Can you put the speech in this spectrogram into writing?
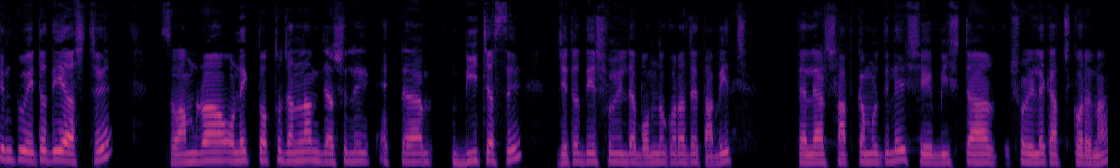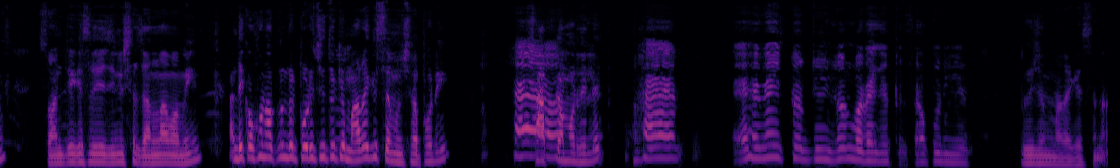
কিন্তু এটা দিয়ে আসছে। তো আমরা অনেক তথ্য জানলাম যে আসলে একটা বীজ আছে যেটা দিয়ে শরীরটা বন্ধ করা যায় তাবিজ তাহলে আর সাপ কামড় দিলে সে বিষটা শরীরে কাজ করে না। তো আন্টির কাছে এই জিনিসটা জানলাম আমি। আন্টি কখন আপনাদের পরিচিত কে মারা গেছে এমন সাপুরি? সাপ হ্যাঁ কামড় দিলে? হ্যাঁ এখানেই তো দুইজন মারা গেছে সাপুরিয়ে দুইজন মারা গেছে না?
